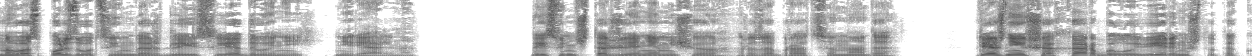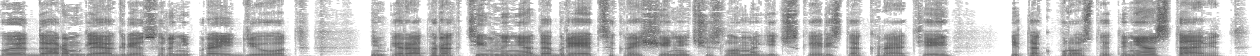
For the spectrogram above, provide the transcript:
но воспользоваться им даже для исследований нереально. Да и с уничтожением еще разобраться надо. Прежний Шахар был уверен, что такое даром для агрессора не пройдет. Император активно не одобряет сокращение числа магической аристократии и так просто это не оставит.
